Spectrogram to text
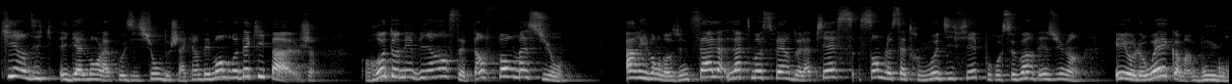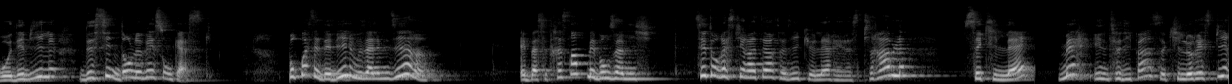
qui indique également la position de chacun des membres d'équipage. Retenez bien cette information. Arrivant dans une salle, l'atmosphère de la pièce semble s'être modifiée pour recevoir des humains, et Holloway, comme un bon gros débile, décide d'enlever son casque. Pourquoi c'est débile, vous allez me dire? Eh ben c'est très simple, mes bons amis. Si ton respirateur te dit que l'air est respirable, c'est qu'il l'est, mais il ne te dit pas ce qu'il le respire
